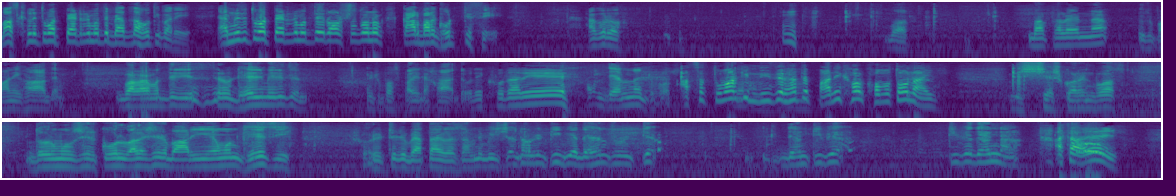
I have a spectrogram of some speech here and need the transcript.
মাছ খেলে তোমার পেটের মধ্যে বেদনা হতে পারে। এমনিতে তোমার পেটের মধ্যে রহস্যজনক কারবার ঘটতেছে। আগরো বস ভাত ফেলেন না একটু পানি খাওয়া দেন। গলার মধ্যে গিয়েছে যেরকম ঢেল মেরেছেন? একটু বস পানিটা খাওয়া দেন ওরে খোদা রে। দেন না একটু বস। আচ্ছা তোমার কি নিজের হাতে পানি খাওয়ার ক্ষমতাও নাই? বিশ্বাস করেন বস দরমুজের কোল বালিশের বাড়ি এমন খেয়েছি শরীরটা একটু ব্যথা হয়ে গেছে। আপনি বিশ্বাস না দেখেন শরীরটা? দেন টিপে দেন না। আচ্ছা এই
